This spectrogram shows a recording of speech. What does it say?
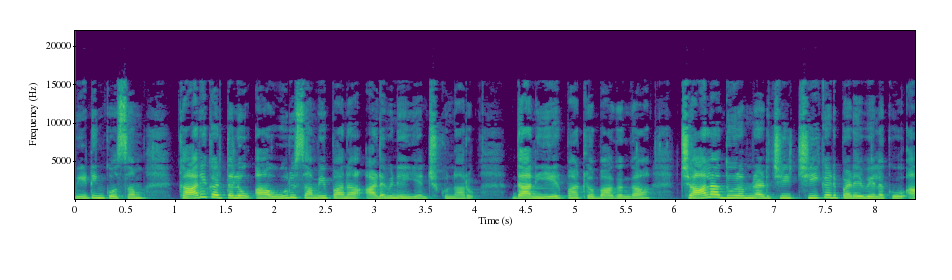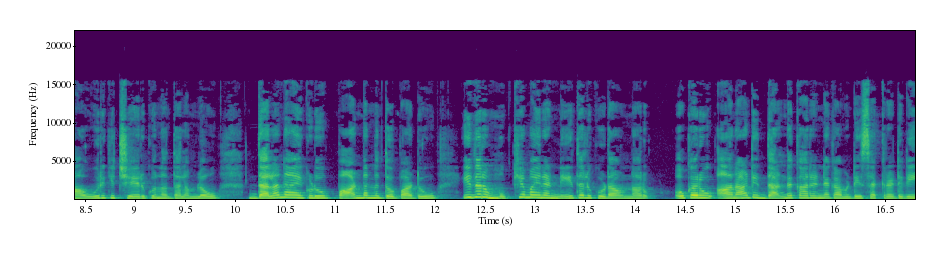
మీటింగ్ కోసం కార్యకర్తలు ఆ ఊరు సమీపాన అడవినే ఎంచుకున్నారు. దాని ఏర్పాట్లో భాగంగా చాలా దూరం నడిచి చీకటి పడే వేళకు ఆ ఊరికి చేరుకున్న దళంలో దళనాయకుడు పాండన్నతో పాటు ఇద్దరు ముఖ్యమైన నేతలు కూడా ఉన్నారు. ఒకరు ఆనాటి దండకారణ్య కమిటీ సెక్రటరీ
